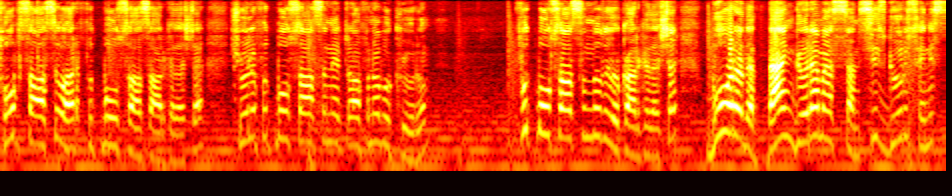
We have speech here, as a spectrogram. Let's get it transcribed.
top sahası var. Futbol sahası arkadaşlar. Şöyle futbol sahasının etrafına bakıyorum. Futbol sahasında da yok arkadaşlar. Bu arada ben göremezsem siz görürseniz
